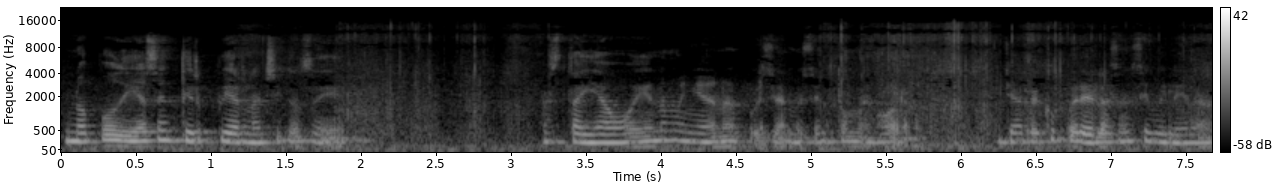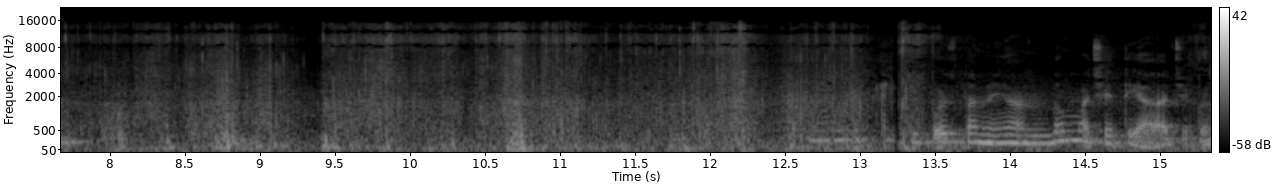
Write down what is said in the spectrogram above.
No podía sentir piernas, chicas. Hasta ya hoy en la mañana, pues ya me siento mejor. Ya recuperé la sensibilidad. Pues también ando macheteada, chicos.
